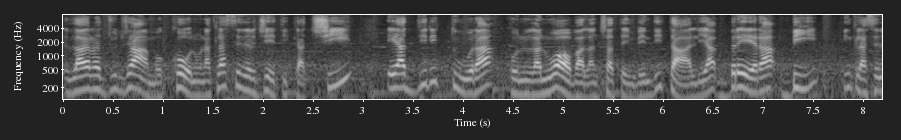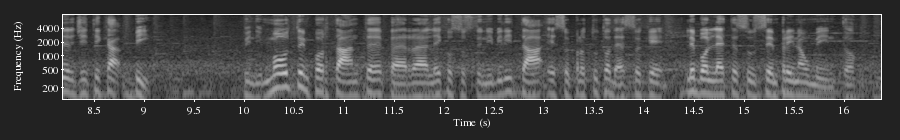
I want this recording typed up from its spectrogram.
La raggiungiamo con una classe energetica C e addirittura con la nuova lanciata in Venditalia Brera B in classe energetica B. Quindi molto importante per l'ecosostenibilità e soprattutto adesso che le bollette sono sempre in aumento.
